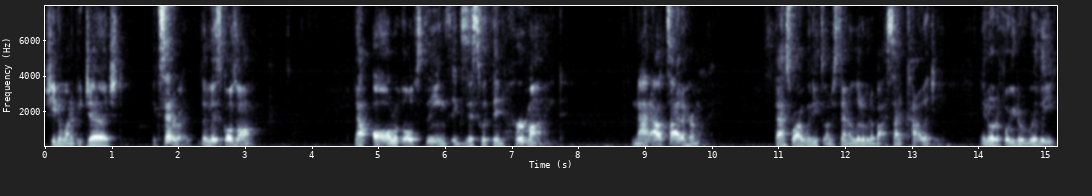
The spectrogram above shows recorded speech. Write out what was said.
she didn't want to be judged, etc. The list goes on. Now, all of those things exist within her mind, not outside of her mind. That's why we need to understand a little bit about psychology. In order for you to really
